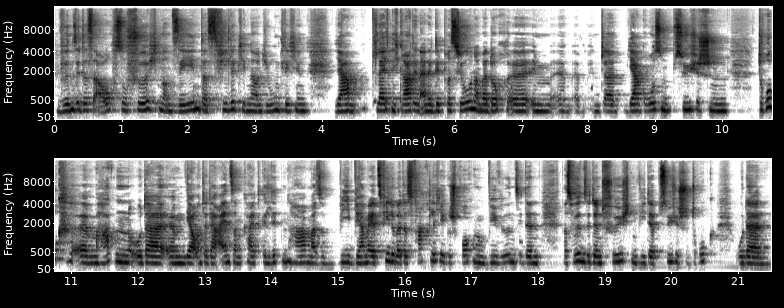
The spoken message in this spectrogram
Würden Sie das auch so fürchten und sehen, dass viele Kinder und Jugendlichen ja vielleicht nicht gerade in eine Depression, aber doch äh, im äh, unter ja großen psychischen Druck ähm, hatten oder ähm, ja unter der Einsamkeit gelitten haben. Also wie, wir haben ja jetzt viel über das Fachliche gesprochen. Wie würden Sie denn, was würden Sie denn fürchten, wie der psychische Druck oder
